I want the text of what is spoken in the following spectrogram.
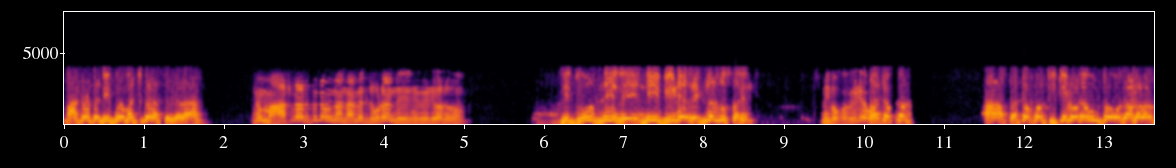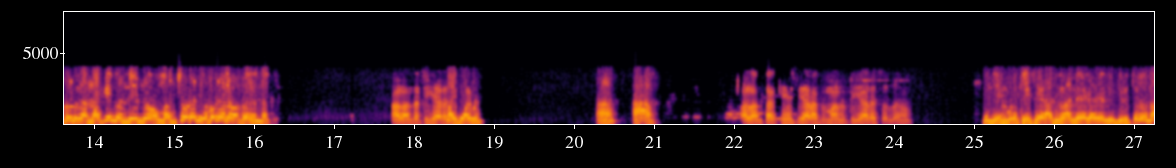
మాట్లాడితే నీకు కూడా మంచి పేరు వస్తుంది కదా. నేను మాట్లాడుతూనే ఉన్నాను? మీరు చూడండి ఈ వీడియోలు. నీ చూ నీ రె- నీ వీడియో రెగ్యులర్ చూస్తాను నేను. మీకు ఒక వీడియో ప్రతి ఒక్కరు ఆ, ప్రతి ఒక్కరు కిచెన్లోనే ఉంటూ కనబడుతుంది కానీ నాకేం నేను మంచోడని ఎవరు కనబడతాను నాకు? వాళ్ళంతా టీఆర్ఎస్ మైపాల్ ఆ? ఆ, వాళ్ళంతా కేసీఆర్ అభిమానులు టీఆర్ఎస్ వాళ్ళు. నేను కూడా కేసీఆర్ అభిమానే కదా నేను తిరుగుతున్నా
